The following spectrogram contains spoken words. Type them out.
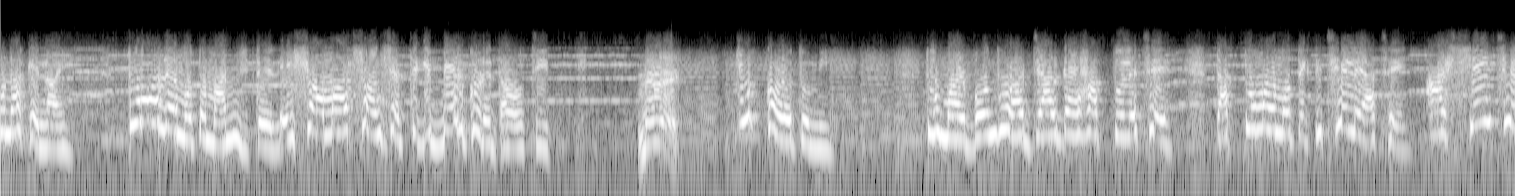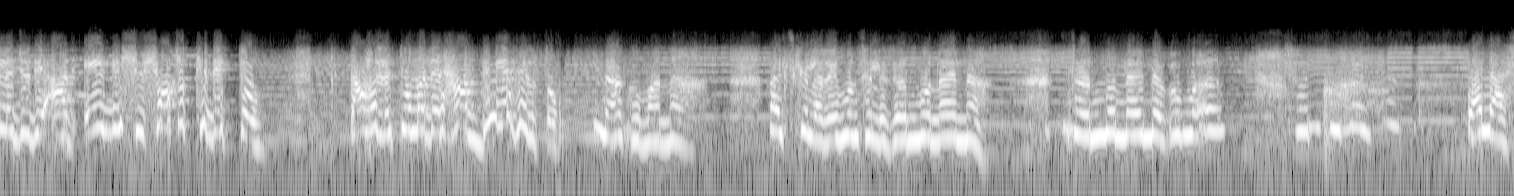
ওনাকে নয় তোমাদের মতো মানুষদের এই সমাজ সংসার থেকে বের করে দেওয়া উচিত। চুপ করো তুমি। তোমার বন্ধু আর যার গায়ে হাত তুলেছে তার তোমার মতো একটি ছেলে আছে। আর সেই ছেলে যদি আর এই দৃশ্য সচক্ষে দেখতো তাহলে তোমাদের হাত ভেঙে ফেলতো। না গো মা না। আজকাল আর এমন ছেলে জন্ম নেয় না। জন্ম নেয় না গো মা। জন্ম নেয় না। পলাশ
